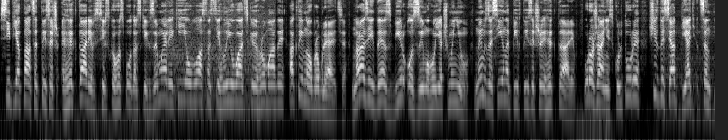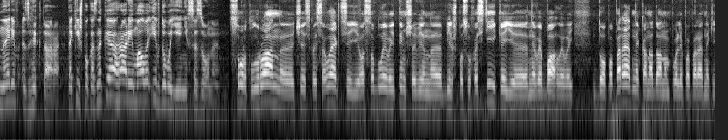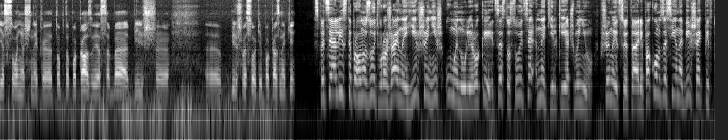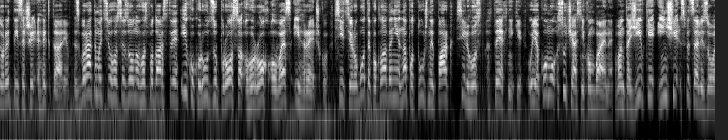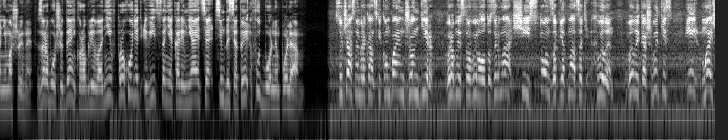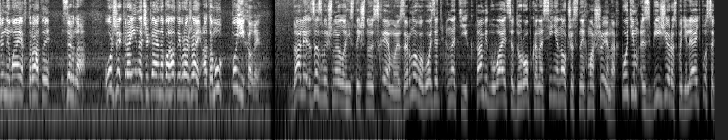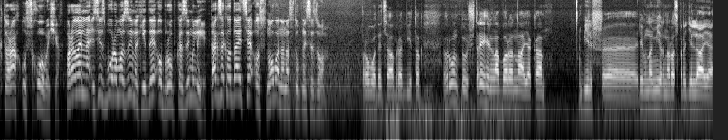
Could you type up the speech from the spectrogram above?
Всі 15 тисяч гектарів сільськогосподарських земель, які є у власності Глиювацької громади, активно обробляються. Наразі йде збір озимого ячменю. Ним засіяно півтисячі гектарів. Урожайність культури 65 центнерів з гектара. Такі ж показники аграрії мали і в довоєнні сезони. Сорт Луран е, чеської селекції особливий тим, що він е, більш посухостійкий, е, невибагливий до попередника. На даному полі попередник є соняшник, тобто показує себе більш, більш високі показники. Спеціалісти прогнозують врожай не гірше ніж у минулі роки. Це стосується не тільки ячменю. Пшеницею та ріпаком засіяно більше як півтори тисячі гектарів. Збиратимуть цього сезону в господарстві і кукурудзу, просо, горох, овес і гречку. Всі ці роботи покладені на потужний парк сільгосптехніки, у якому сучасні комбайни, вантажівки, інші спеціалізовані машини. За робочий день кораблі ланів проходять відстань, яка рівняється 70 футбольним полям. Сучасний американський комбайн John Deere. Виробництво вимолоту зерна 6 тонн за 15 хвилин. Велика швидкість і майже немає втрати зерна. Отже, країна чекає на багатий врожай, а тому поїхали. Далі за звичною логістичною схемою зерно вивозять на тік. Там відбувається доробка насіння на очисних машинах. Потім збіжжя розподіляють по секторах у сховищах. Паралельно зі збором озимих йде обробка землі. Так закладається основа на наступний сезон. Проводиться обробіток ґрунту, штригельна борона, яка більш е, рівномірно розподіляє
